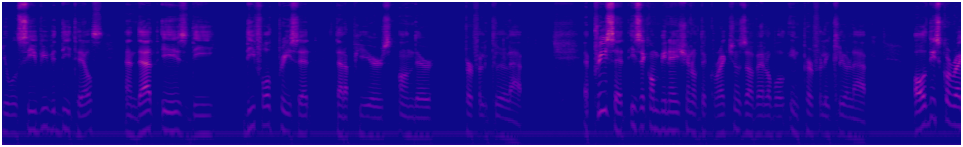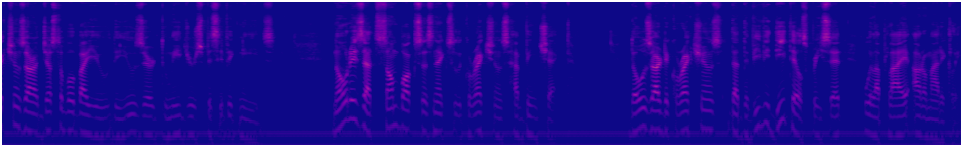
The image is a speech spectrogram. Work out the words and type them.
You will see vivid details and that is the default preset that appears under Perfectly Clear Lab. A preset is a combination of the corrections available in Perfectly Clear Lab. All these corrections are adjustable by you, the user, to meet your specific needs. Notice that some boxes next to the corrections have been checked. Those are the corrections that the Vivid Details preset will apply automatically.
